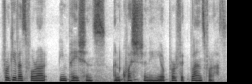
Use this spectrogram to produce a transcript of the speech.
Forgive us for our impatience and questioning your perfect plans for us.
